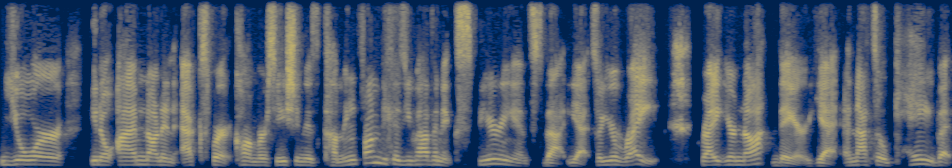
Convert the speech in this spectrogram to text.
your, you know, I'm not an expert conversation is coming from because you haven't experienced experienced that yet. So you're right, right? You're not there yet, and that's okay. But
